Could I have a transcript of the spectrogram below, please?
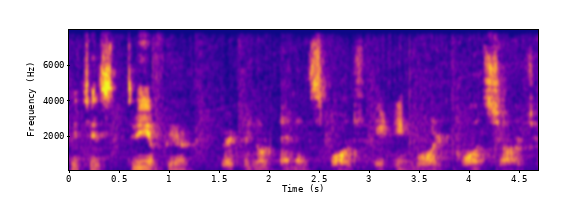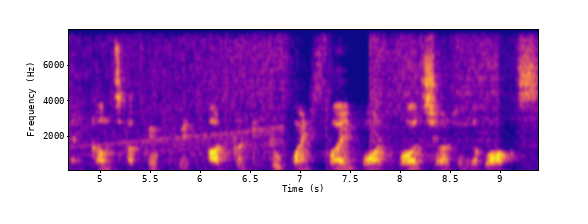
which is 3 ampere. Redmi Note 10 sports 18 volt fast charge and comes equipped with R22.5 watt fast charge in the box.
